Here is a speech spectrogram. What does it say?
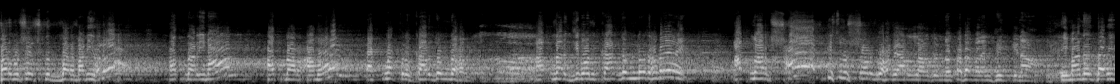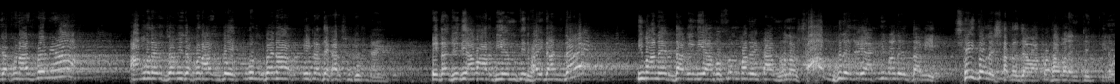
সর্বশেষ খুদবার বাড়ি হলো আপনার ইমান আপনার আমল, একমাত্র কার হবে? আপনার জীবন কার হবে? আপনার সব কিছু উৎসর্গ হবে আল্লাহর জন্য, কথা বলেন ঠিক কিনা? ইমানের দাবি যখন আসবে না আমলের দাবি যখন আসবে, কোন ব্যানার, এটা দেখার সুযোগ নাই। এটা যদি আমার বিএনপির ভাই ডাক দেয়, ইমানের দাবি নিয়ে মুসলমানের কাজ হলো, সব ভুলে যায় ইমানের দাবি, সেই দলের সাথে যাওয়া, কথা বলেন ঠিক কিনা?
